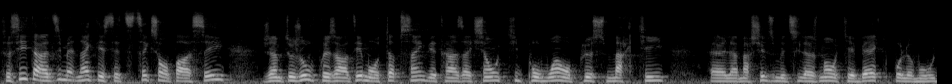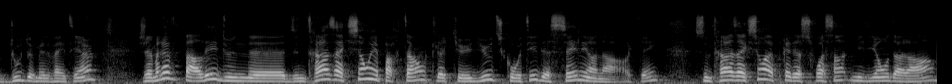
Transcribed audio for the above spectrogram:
ceci étant dit, maintenant que les statistiques sont passées, j'aime toujours vous présenter mon top 5 des transactions qui, pour moi, ont plus marqué le marché du multilogement au Québec pour le mois d'août 2021. J'aimerais vous parler d'une euh, transaction importante qui a eu lieu du côté de Saint-Léonard. C'est une transaction à près de 60 millions de dollars.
